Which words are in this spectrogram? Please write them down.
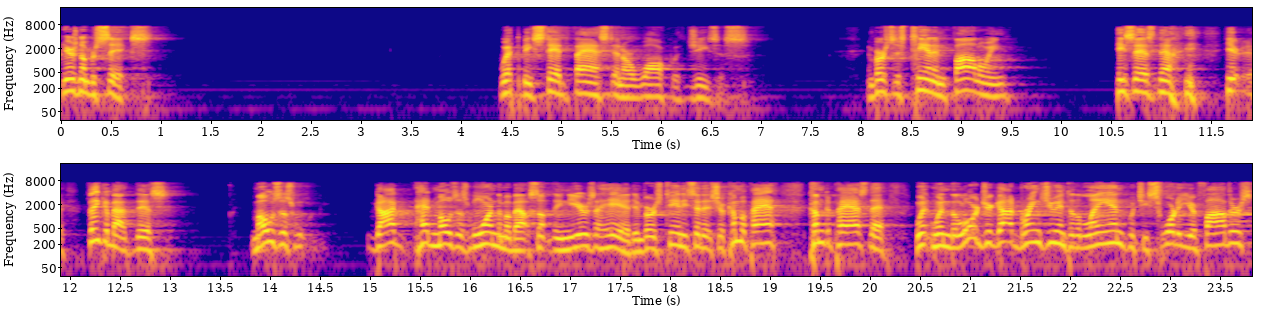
here's number six. We have to be steadfast in our walk with Jesus. In verses 10 and following, he says, Now, here, think about this. Moses God had Moses warn them about something years ahead. In verse 10, he said, It shall come, come to pass that when, when the Lord your God brings you into the land which he swore to your fathers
